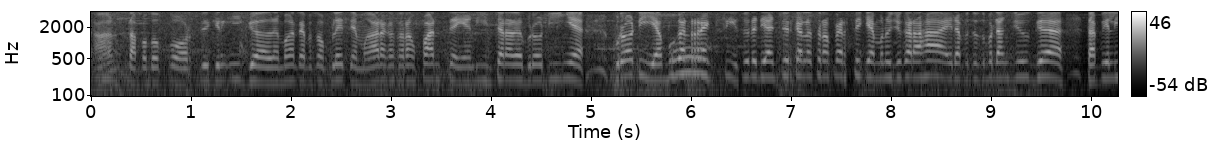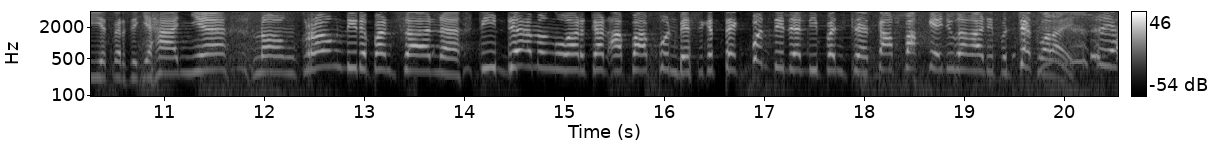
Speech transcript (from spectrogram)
Unstoppable Force, Seeking Eagle, dan bahkan Tempest of Blade yang mengarah ke seorang fansnya yang diincar ada Brody-nya. Brody yang bukan Uh. Rexy, sudah dihancurkan oleh seorang Versik yang menuju ke arah high, dapat tutup pedang juga. Tapi lihat Versiknya hanya nongkrong di depan sana, tidak mengeluarkan apa pun, basic attack pun tidak dipencet, kapaknya juga nggak dipencet walai. dia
